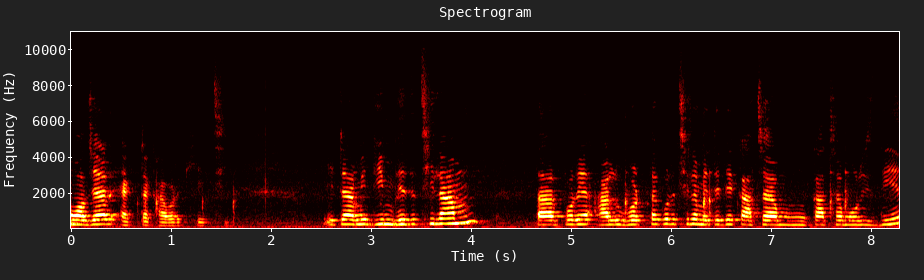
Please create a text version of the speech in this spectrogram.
মজার একটা খাবার খেয়েছি। এটা আমি ডিম ভেজেছিলাম, তারপরে আলু ভর্তা করেছিলাম, এটা দিয়ে কাঁচা কাঁচা মরিচ দিয়ে,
